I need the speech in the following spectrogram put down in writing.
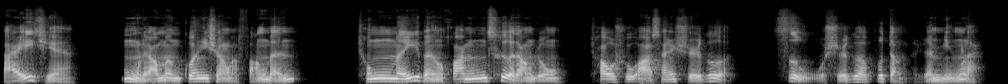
白天，幕僚们关上了房门，从每本花名册当中抄出二三十个、四五十个不等的人名来，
